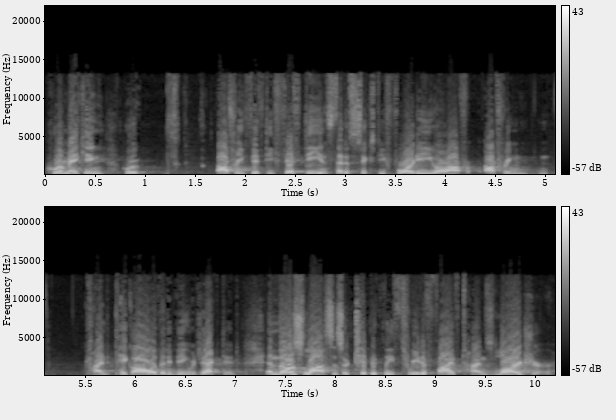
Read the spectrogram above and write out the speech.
who are making, who are offering 50-50 instead of 60-40 or offer, offering, trying to take all of it and being rejected. And those losses are typically three to five times larger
